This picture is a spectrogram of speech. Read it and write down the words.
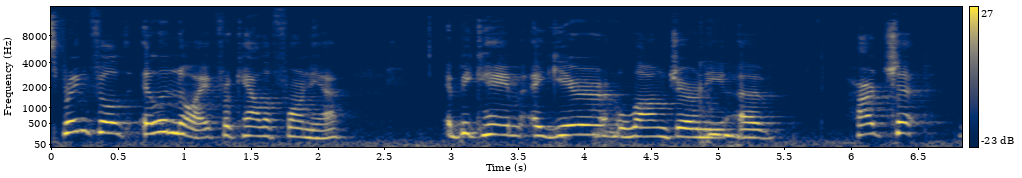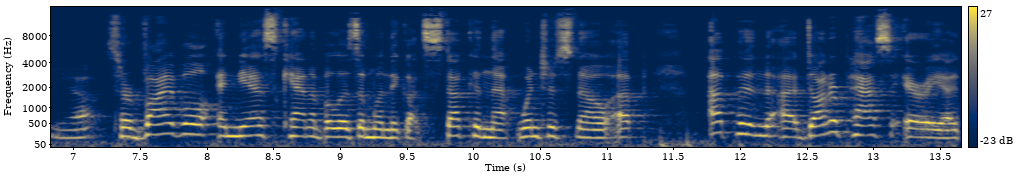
Springfield, Illinois for California. It became a year long journey of hardship, Yeah. survival, and yes, cannibalism when they got stuck in that winter snow up up in uh, Donner Pass area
